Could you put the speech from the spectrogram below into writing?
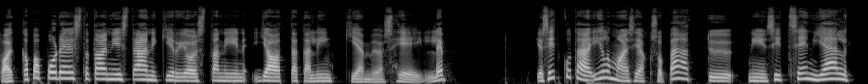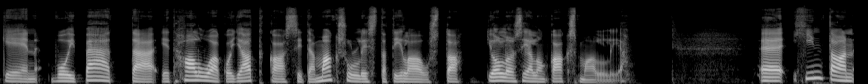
vaikkapa podeista tai niistä äänikirjoista, niin jaa tätä linkkiä myös heille. Ja sitten kun tämä ilmaisjakso päättyy, niin sitten sen jälkeen voi päättää, että haluaako jatkaa sitä maksullista tilausta, jolloin siellä on kaksi mallia. Hinta on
